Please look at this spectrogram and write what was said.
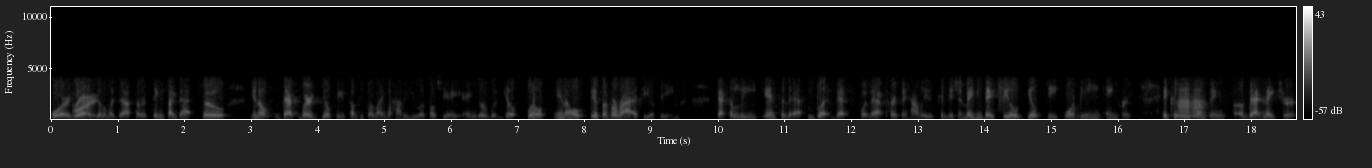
or you Right. know dealing with death or things like that. So you know that's where guilty. Some people are like, well, how do you associate anger with guilt? Well, you know, it's a variety of things that could lead into that. But that's for that person how it is conditioned. Maybe they feel guilty for being angry. It could Mhm. be something of that nature.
